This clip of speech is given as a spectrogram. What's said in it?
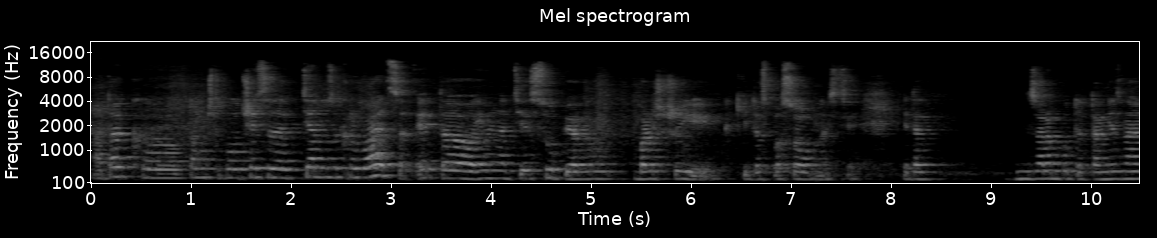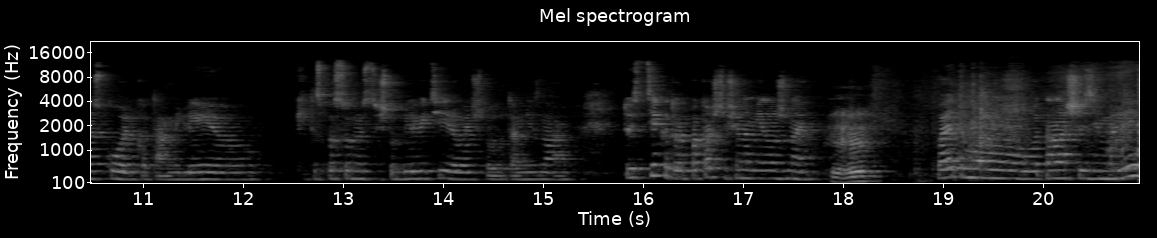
А так, э, потому что, получается, оно закрывается, это именно те супер большие какие-то способности. Это заработать там не знаю сколько там, или какие-то способности, чтобы левитировать, чтобы там, не знаю. То есть те, которые пока что еще нам не нужны. Угу. Поэтому вот на нашей земле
